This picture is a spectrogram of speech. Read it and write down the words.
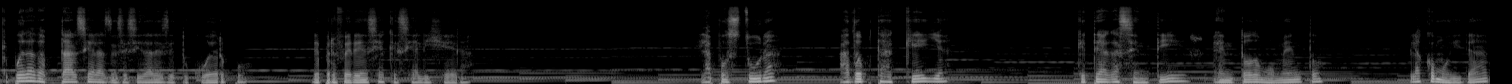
que pueda adaptarse a las necesidades de tu cuerpo, de preferencia que sea ligera. La postura adopta aquella que te haga sentir en todo momento la comodidad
